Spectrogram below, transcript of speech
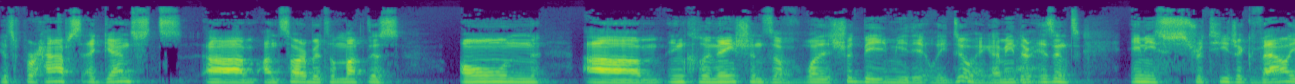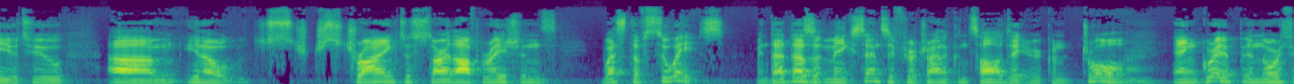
it's perhaps against um, Ansar Beit al-Maqdis' own um, inclinations of what it should be immediately doing. I mean, there isn't any strategic value to um, you know st- trying to start operations west of Suez. I mean, that doesn't make sense if you're trying to consolidate your control right. and grip in north,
